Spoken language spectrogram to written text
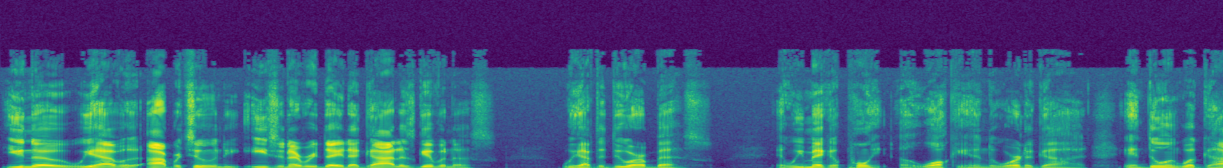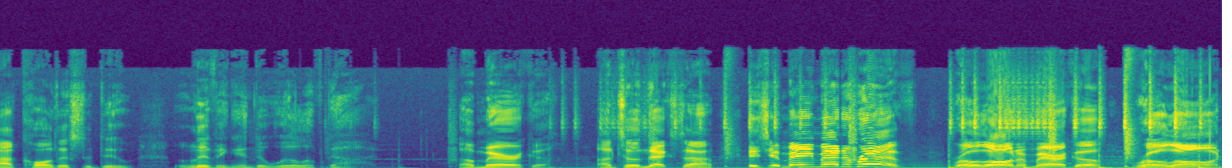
You know, we have an opportunity each and every day that God has given us. We have to do our best. And we make a point of walking in the Word of God and doing what God called us to do, living in the will of God. America. Until next time, it's your main man, the Rev. Roll on, America. Roll on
